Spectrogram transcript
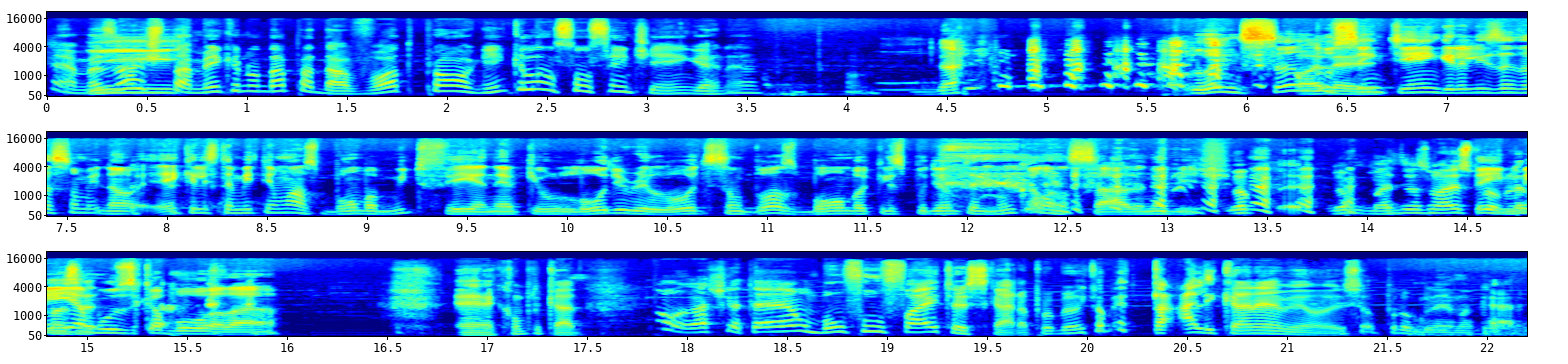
É, mas e... eu acho também que não dá pra dar voto pra alguém que lançou o Saint Anger, né? Então... Lançando o Saint Anger, eles ainda são. Não, é que eles também têm umas bombas muito feias, né? Que o Load e Reload são duas bombas que eles podiam ter nunca lançado, né, bicho? mas os maiores Tem problemas. meia é... música boa lá. É complicado. Não, eu acho que até é um bom Full Fighters, cara. O problema é que é Metallica, né, meu? Esse é o problema, cara.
